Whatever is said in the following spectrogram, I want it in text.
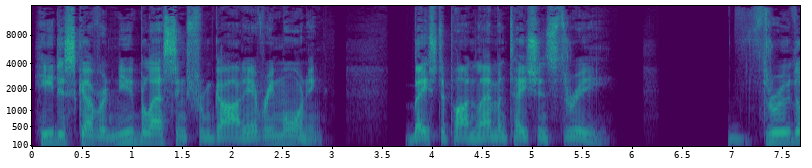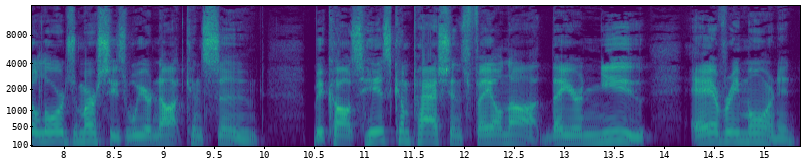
he discovered new blessings from God every morning based upon Lamentations 3. Through the Lord's mercies, we are not consumed because his compassions fail not. They are new every morning.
